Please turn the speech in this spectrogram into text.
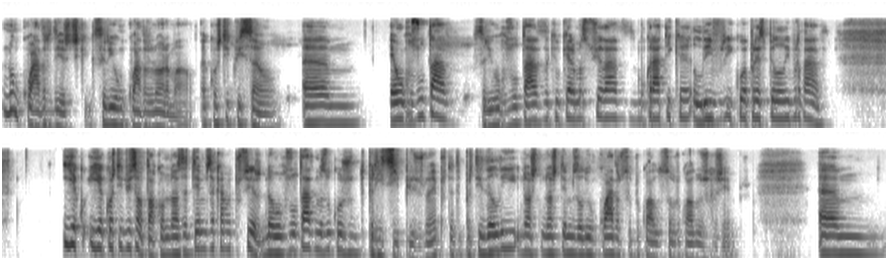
num quadro destes, que seria um quadro normal, a Constituição um, é um resultado. Seria um resultado daquilo que era uma sociedade democrática, livre e com apreço pela liberdade. E a, e a, Constituição, tal como nós a temos, acaba por ser não o resultado, mas o conjunto de princípios, não é? Portanto, a partir dali, nós, nós temos ali um quadro sobre o qual, sobre o qual nos regemos. Um,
